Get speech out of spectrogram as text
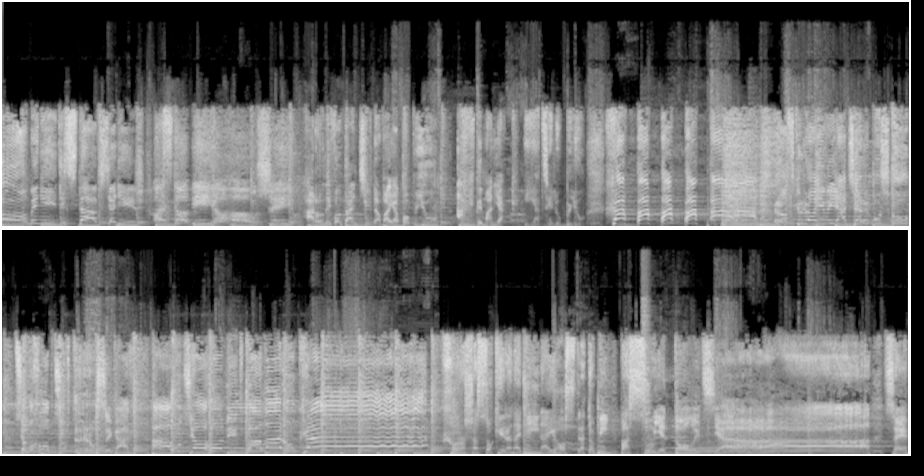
О, мені дістався ніж. Ось тобі його у шию. Гарний фонтанчик, давай я поп'ю. Ах ти маньяк, і я це люблю. Ха-ха-ха-ха-ха! Хлопцю в трусиках, а у цього відпала рука. Хороша сокира надійна і гостра тобі пасує до лиця. Це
